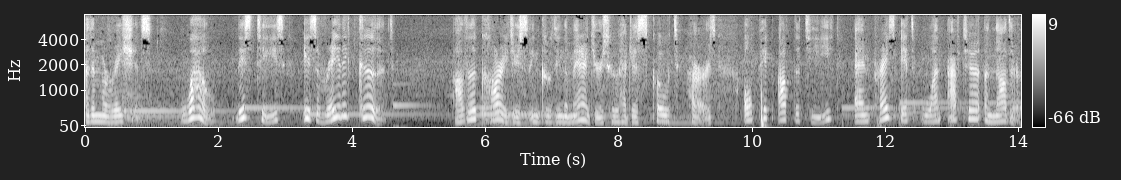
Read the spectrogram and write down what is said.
admirations. Wow, this tea is really good. Other colleges, including the managers who had just scolded hers, all picked up the tea and praised it one after another.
